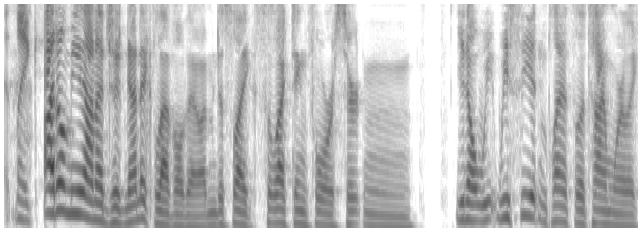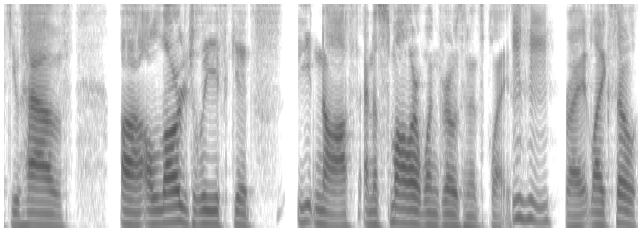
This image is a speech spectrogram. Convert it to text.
Uh, Like, I don't mean on a genetic level though. I'm just like selecting for certain. You know, we, we see it in plants all the time where like you have uh, a large leaf gets eaten off and a smaller one grows in its place. mhm. right? Like so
